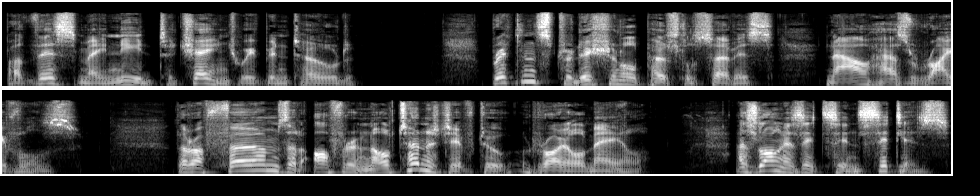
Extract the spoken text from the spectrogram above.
But this may need to change, we've been told. Britain's traditional postal service now has rivals. There are firms that offer an alternative to Royal Mail, as long as it's in cities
